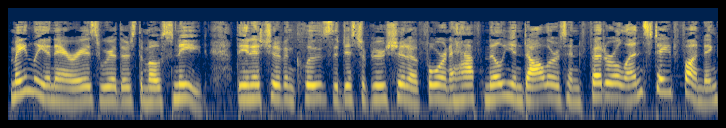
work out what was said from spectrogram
mainly in areas where there's the most need. The initiative includes the distribution of $4.5 million in federal and state funding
